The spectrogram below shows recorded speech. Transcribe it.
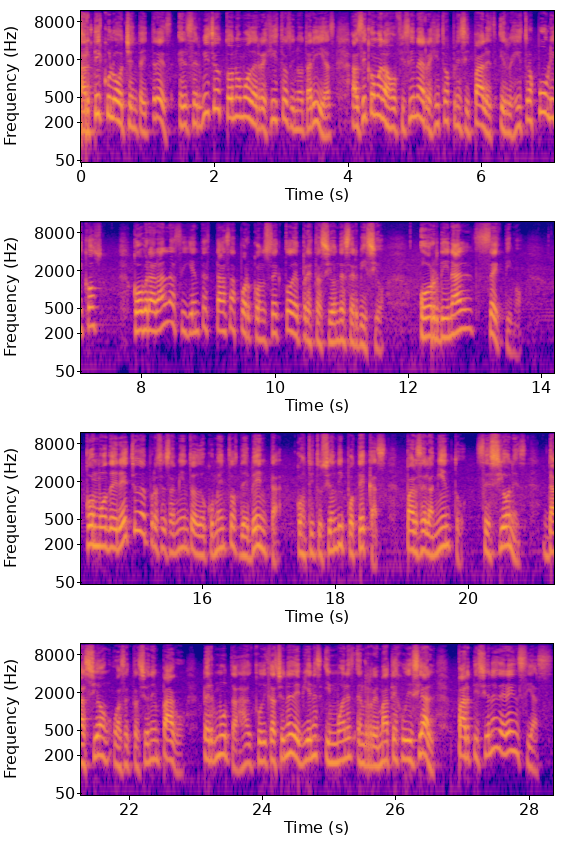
Artículo 83. El Servicio Autónomo de Registros y Notarías, así como las oficinas de registros principales y registros públicos, cobrarán las siguientes tasas por concepto de prestación de servicio. Ordinal séptimo. Como derecho de procesamiento de documentos de venta, constitución de hipotecas, parcelamiento, cesiones, dación o aceptación en pago, permutas, adjudicaciones de bienes inmuebles en remate judicial, particiones de herencias,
